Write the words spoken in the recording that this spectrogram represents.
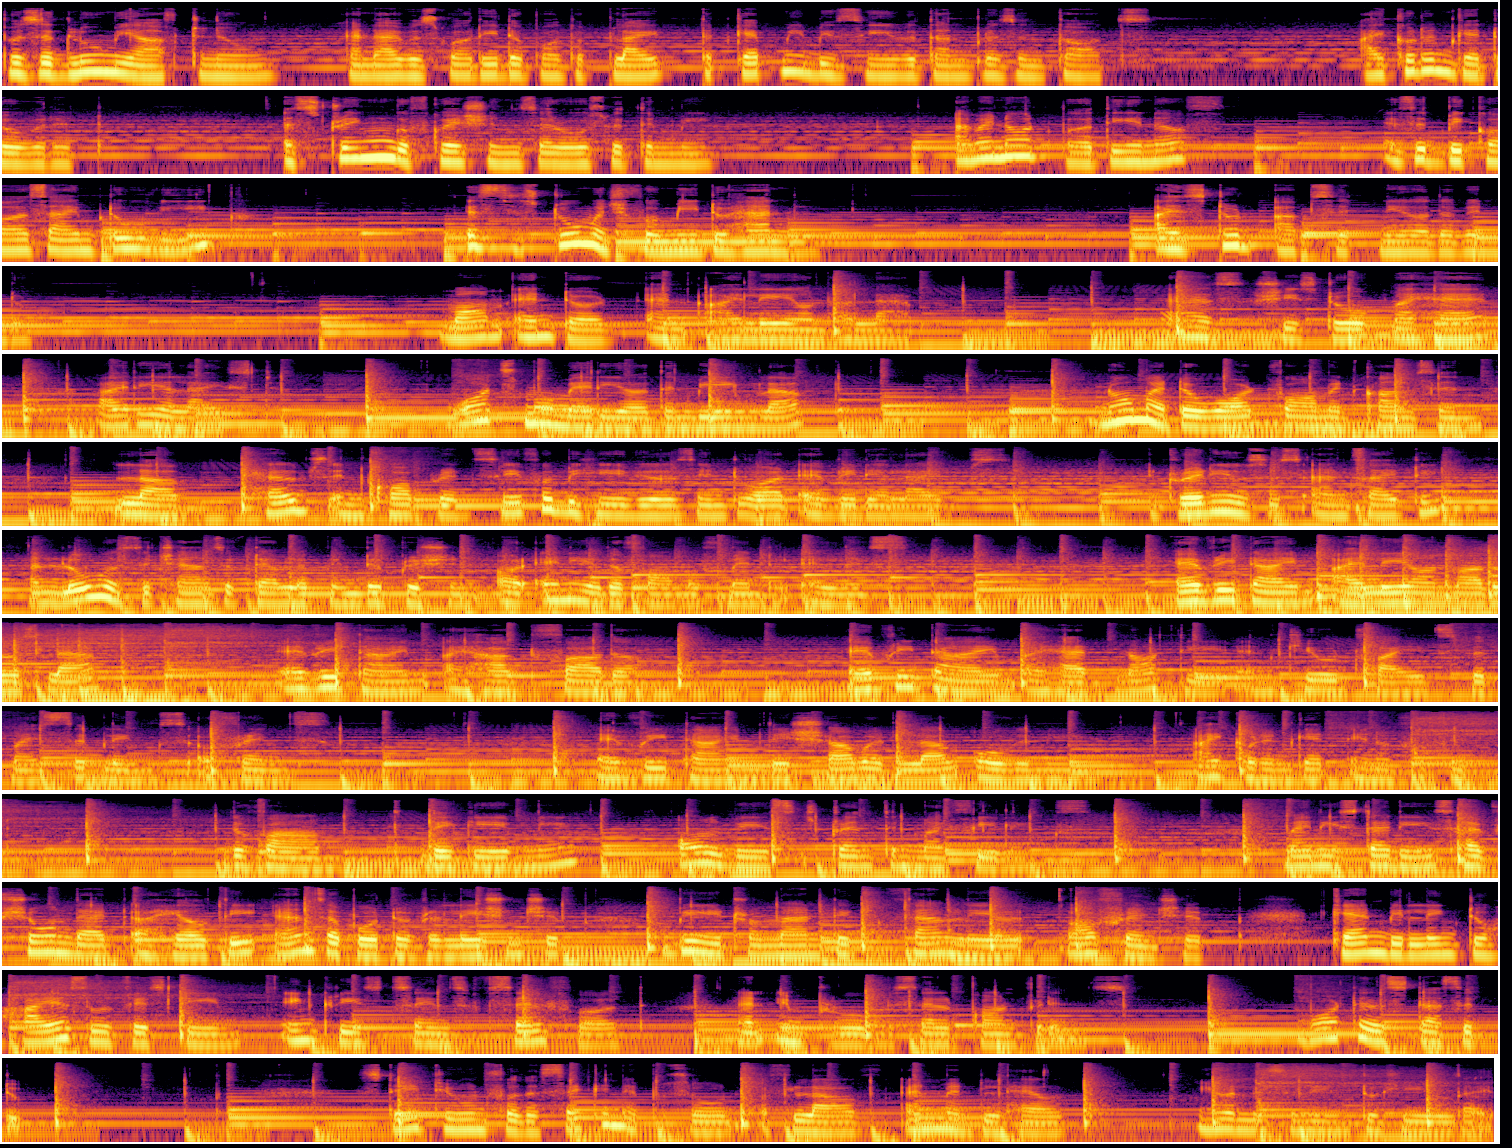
It was a gloomy afternoon, and I was worried about the plight that kept me busy with unpleasant thoughts. I couldn't get over it. A string of questions arose within me. Am I not worthy enough? Is it because I am too weak? Is this too much for me to handle? I stood upset near the window. Mom entered and I lay on her lap. She stroked my hair, I realized what's more merrier than being loved? No matter what form it comes in, love helps incorporate safer behaviors into our everyday lives. It reduces anxiety and lowers the chance of developing depression or any other form of mental illness. Every time I lay on mother's lap, every time I hugged father, every time I had naughty and cute fights with my siblings or friends, every time they showered love over me, I couldn't get enough of it. The warmth they gave me always strengthened my feelings. Many studies have shown that a healthy and supportive relationship, be it romantic, familial, or friendship, can be linked to higher self esteem, increased sense of self worth, and improved confidence. What else does it do? Stay tuned for the second episode of Love and Mental Health. You are listening to Heal Thy.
